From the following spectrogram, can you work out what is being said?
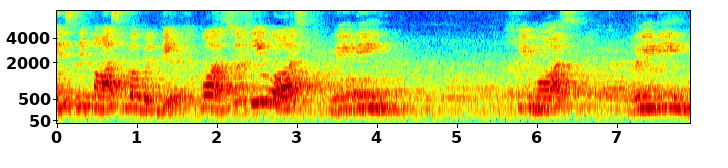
is the past verb will be was. So he was reading. He was reading.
